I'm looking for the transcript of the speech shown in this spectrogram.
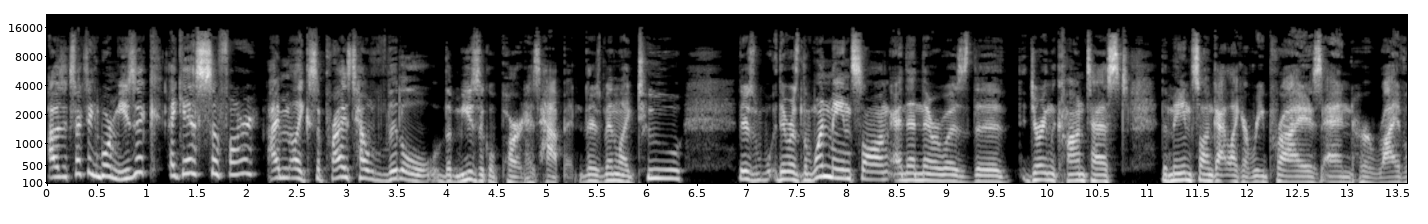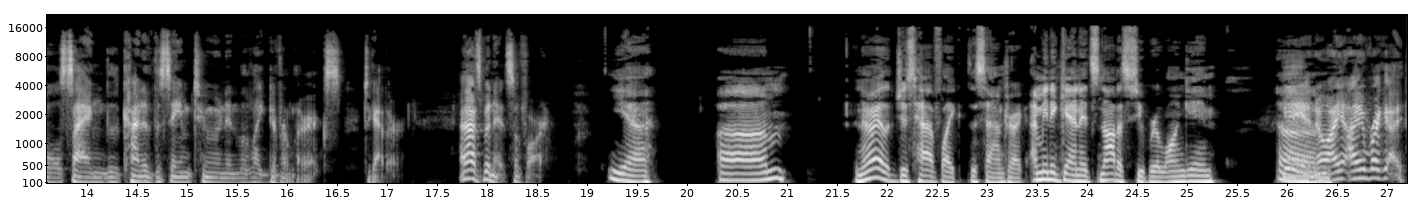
I was expecting more music, I guess, so far. I'm like surprised how little the musical part has happened. There's been like two there's there was the one main song and then there was the during the contest the main song got like a reprise and her rival sang the kind of the same tune and with like different lyrics together and that's been it so far Yeah. Um, now I just have like the soundtrack. I mean, again, it's not a super long game. yeah, yeah no Um, i i rec-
